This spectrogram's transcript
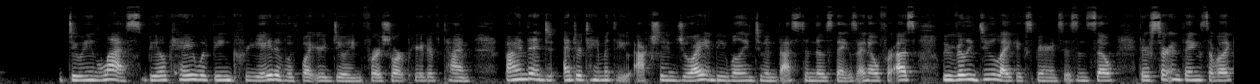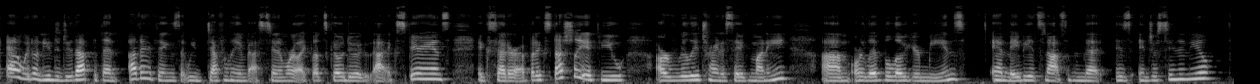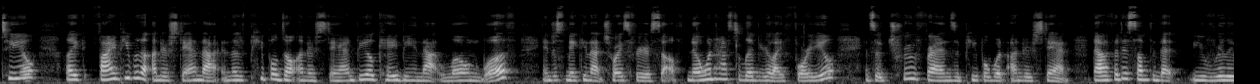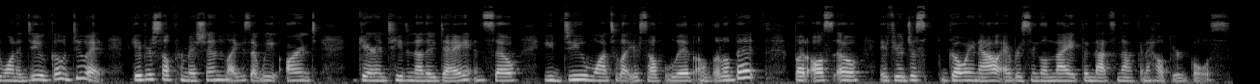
doing less. Be okay with being creative with what you're doing for a short period of time. Find the entertainment that you actually enjoy and be willing to invest in those things. I know for us, we really do like experiences. And so there's certain things that we're like, eh, we don't need to do that. But then other things that we definitely invest in and we're like, let's go do that experience, etc. But especially if you are really trying to save money um, or live below your means, and maybe it's not something that is interesting in you to you like find people that understand that. And if people don't understand be okay being that lone wolf and just making that choice for yourself. No one has to live your life for you. And so true friends and people would understand. Now if it is something that you really want to do go do it. Give yourself permission. Like i said we aren't guaranteed another day. And so you do want to let yourself live a little bit. But also if you're just going out every single night then that's not going to help your goals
